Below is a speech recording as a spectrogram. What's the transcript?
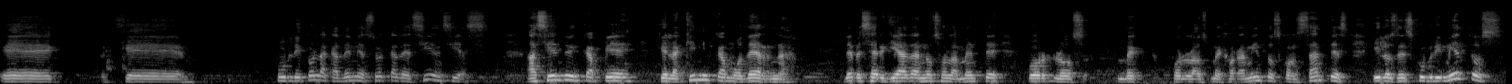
eh, que publicó la Academia Sueca de Ciencias, haciendo hincapié que la química moderna debe ser guiada no solamente por los, por los mejoramientos constantes y los descubrimientos,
